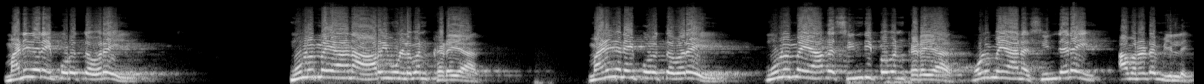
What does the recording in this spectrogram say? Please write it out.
மனிதனை பொறுத்தவரை முழுமையான அறிவுள்ளவன் கிடையாது. மனிதனை பொறுத்தவரை முழுமையாக சிந்திப்பவன் கிடையாது. முழுமையான சிந்தனை அவனிடம் இல்லை.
